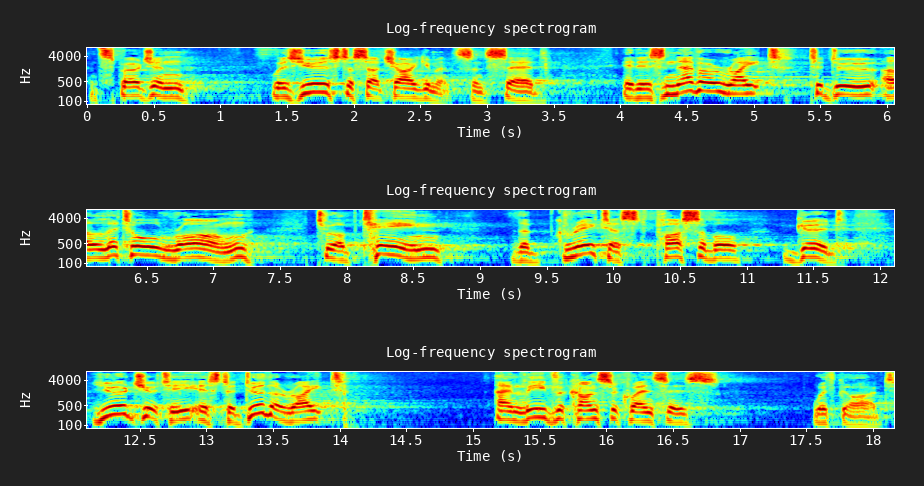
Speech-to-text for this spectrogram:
And Spurgeon was used to such arguments and said, It is never right to do a little wrong to obtain the greatest possible good. Your duty is to do the right and leave the consequences with God.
